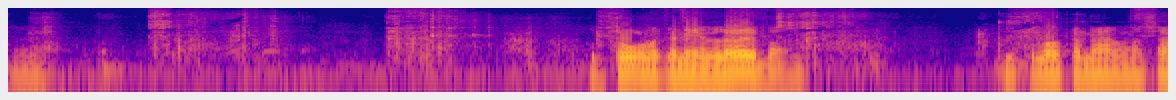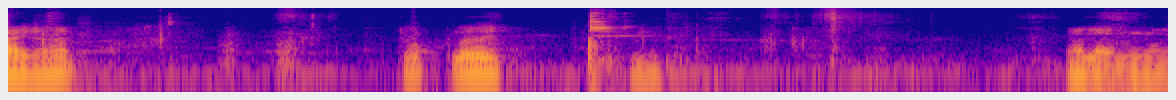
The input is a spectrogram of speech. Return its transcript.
อืมฝนตกแล้วก็เน้นเลยบัดนี่เราตะนางมาใส่ครับ จบเลยอืมนั่นแหละลงมา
